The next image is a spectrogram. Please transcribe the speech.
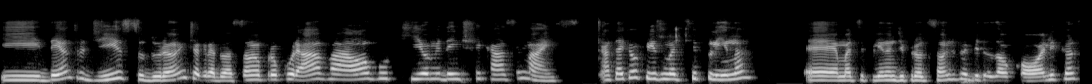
E dentro disso, durante a graduação, eu procurava algo que eu me identificasse mais. Até que eu fiz uma disciplina, é, uma disciplina de produção de bebidas alcoólicas,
